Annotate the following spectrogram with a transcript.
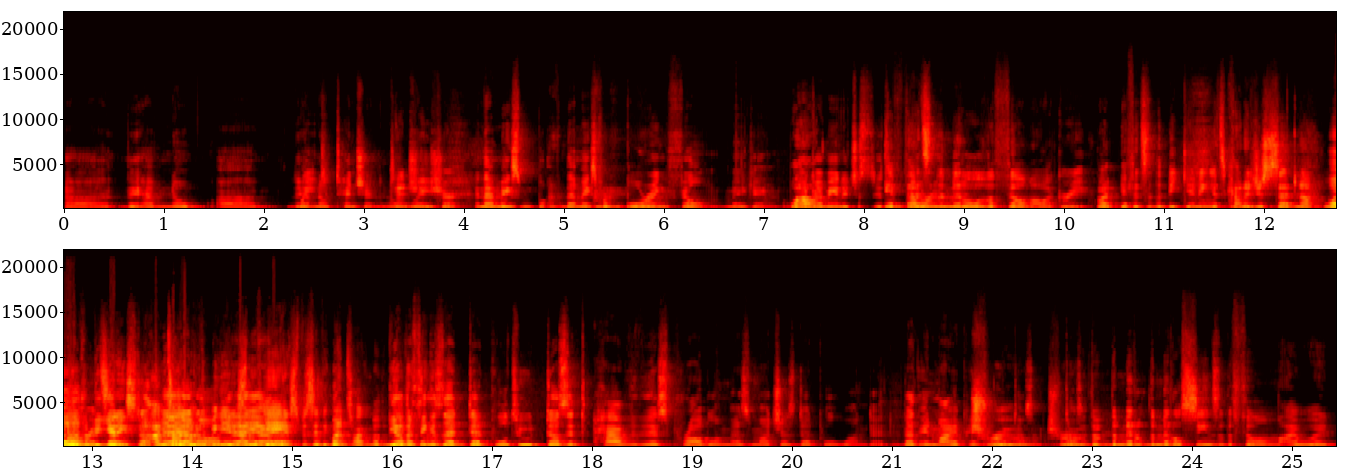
Uh, they have no. Uh, they Weight. have no tension, no Tension, weight. sure. and that makes that makes for boring film making. Well, like, I mean, it just it's if that's in the middle of the film, I'll agree. But if it's at the beginning, it's kind of just setting up. Oh, the beginning stuff. I'm Yeah, talking yeah, about no, the beginning yeah, stuff. yeah. Yeah, yeah. Specifically, I'm talking about the, the other thing stuff. is that Deadpool 2 doesn't have this problem as much as Deadpool 1 did. That in my opinion. True, doesn't- true. doesn't. The the middle the middle scenes of the film, I would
